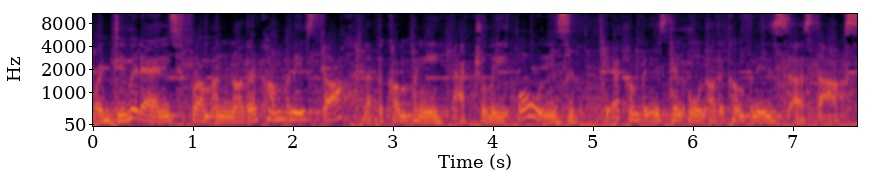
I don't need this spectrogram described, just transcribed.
or dividends from another company's stock that the company actually owns. Yeah, companies can own other companies' uh, stocks.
